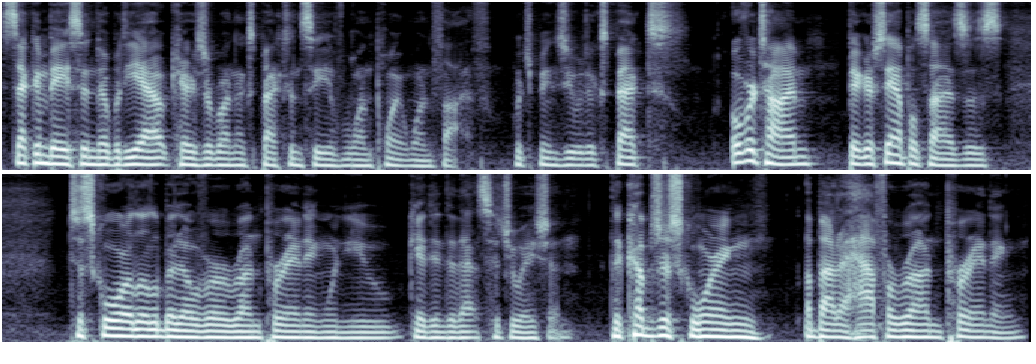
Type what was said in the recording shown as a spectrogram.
second base and nobody out carries a run expectancy of 1.15, which means you would expect over time, bigger sample sizes, to score a little bit over a run per inning when you get into that situation. The Cubs are scoring about a half a run per inning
